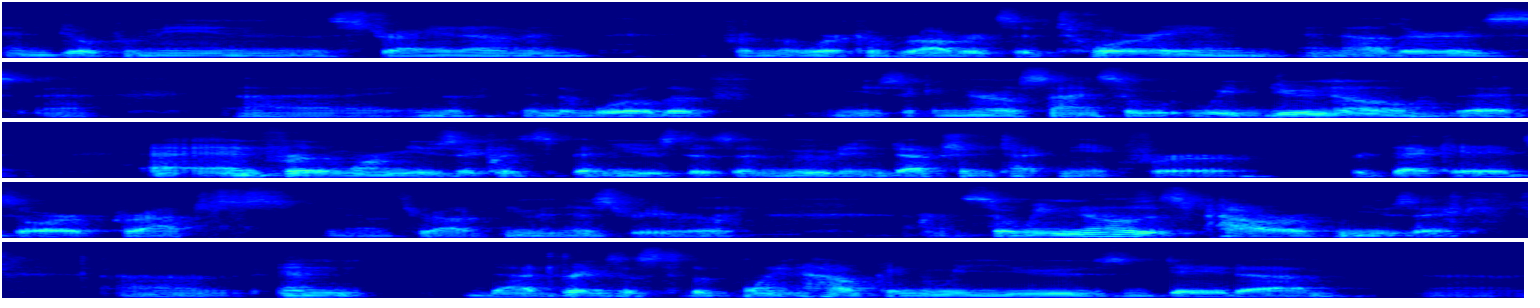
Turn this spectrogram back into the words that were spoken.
and dopamine and the striatum, and from the work of Robert Zatorre and and others uh, uh, in the in the world of music and neuroscience. So we do know that, and furthermore, music has been used as a mood induction technique for for decades, or perhaps you know throughout human history, really. So we know this power of music, uh, and that brings us to the point: how can we use data uh,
